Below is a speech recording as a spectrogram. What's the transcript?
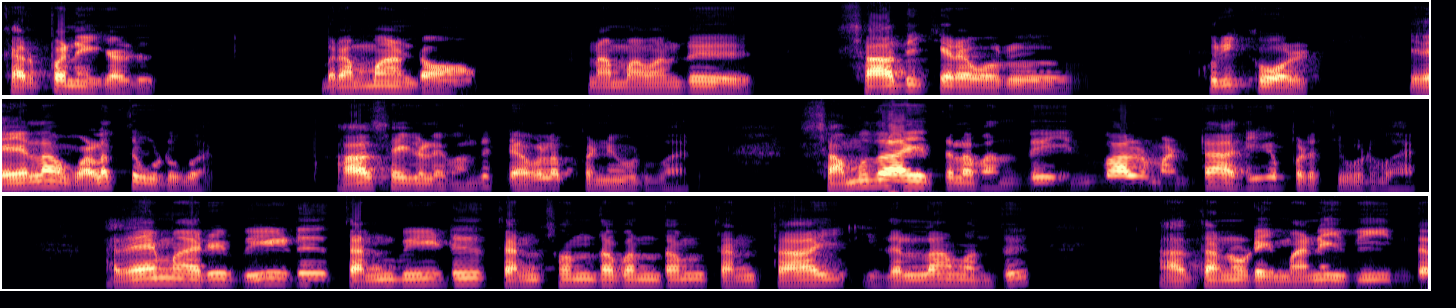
கற்பனைகள் பிரம்மாண்டம் நம்ம வந்து சாதிக்கிற ஒரு குறிக்கோள் இதையெல்லாம் வளர்த்து விடுவார். ஆசைகளை வந்து டெவலப் பண்ணி விடுவார். சமுதாயத்தில் வந்து இன்வால்மெண்ட்டை அதிகப்படுத்தி விடுவார். அதே மாதிரி வீடு தன் வீடு தன் சொந்த பந்தம் தன் தாய் இதெல்லாம் வந்து தன்னுடைய மனைவி இந்த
